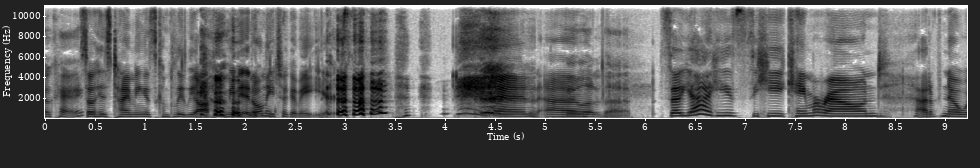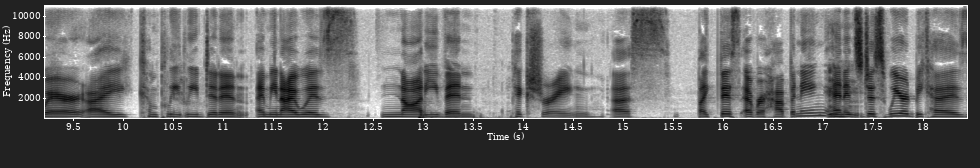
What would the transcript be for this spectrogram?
Okay. So his timing is completely off. I mean, it only took him eight years. and um, I love that. so yeah, he's he came around out of nowhere. I completely didn't. I mean, I was not even picturing us like this ever happening, and it's just weird because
